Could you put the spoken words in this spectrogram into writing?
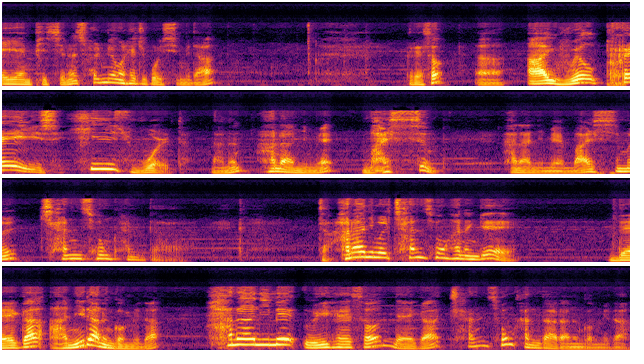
AMPC는 설명을 해주고 있습니다. 그래서 어, I will praise His word. 나는 하나님의 말씀, 하나님의 말씀을 찬송한다. 자, 하나님을 찬송하는 게 내가 아니라는 겁니다. 하나님에 의해서 내가 찬송한다라는 겁니다.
